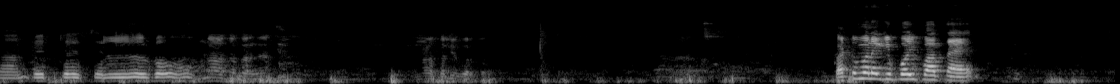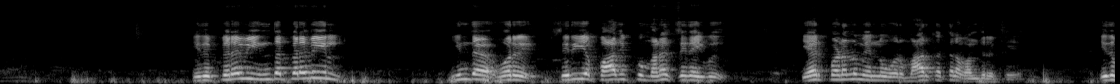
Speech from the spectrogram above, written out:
நான் பெற்ற செல்வம் ஒன்றாவது பாருங்க ஒன்றாவது சொல்லி பொருத்தம் கட்டுமனைக்கு போய் பார்த்தேன். இது பிறவி இந்த பிறவியில் இந்த ஒரு சிறிய பாதிப்பு மனச்சிதைவு ஏற்படணும் என்னும் ஒரு மார்க்கத்தில் வந்திருக்கு. இது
